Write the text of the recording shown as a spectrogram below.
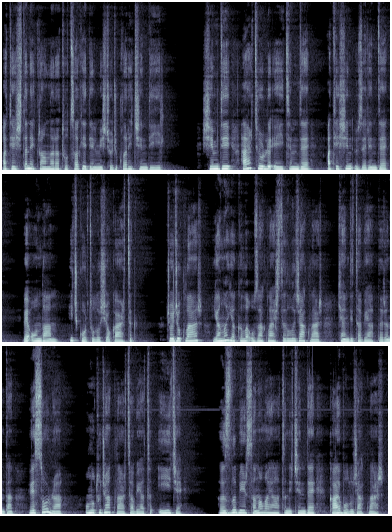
Ateşten ekranlara tutsak edilmiş çocuklar için değil. Şimdi her türlü eğitimde ateşin üzerinde ve ondan hiç kurtuluş yok artık. Çocuklar yana yakıla uzaklaştırılacaklar kendi tabiatlarından ve sonra unutacaklar tabiatı iyice. Hızlı bir sanal hayatın içinde kaybolacaklar.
